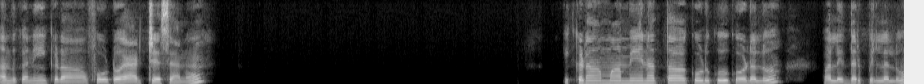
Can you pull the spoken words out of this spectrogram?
అందుకని ఇక్కడ ఫోటో యాడ్ చేశాను. ఇక్కడ మా మేనత్త కొడుకు కోడలు వాళ్ళిద్దరు పిల్లలు.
